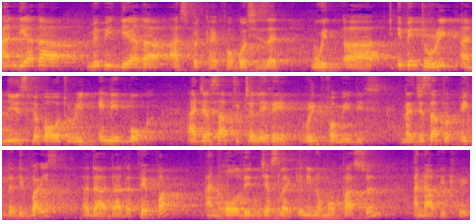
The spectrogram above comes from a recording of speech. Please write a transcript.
And the other, maybe the other aspect I forgot is that with uh, even to read a newspaper or to read any book, I just have to tell you, hey, read for me this. And I just have to pick the device, uh, the, the, the paper, and hold it just like any normal person and have it read.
